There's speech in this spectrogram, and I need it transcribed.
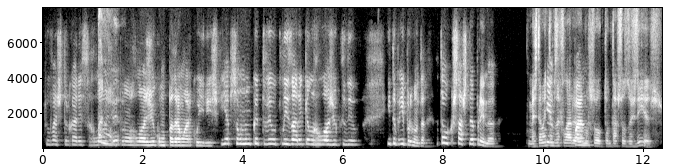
tu vais trocar esse relógio eu- por um relógio com padrão arco-íris e a pessoa nunca te vê utilizar aquele relógio que te deu. E, tu, e pergunta: então gostaste da prenda? Mas também E, estamos a falar pá, a uma pessoa que tu não estás todos os dias.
